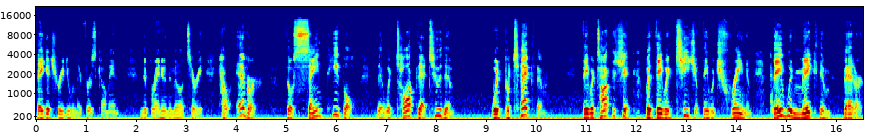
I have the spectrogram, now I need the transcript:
they get treated when they first come in, and they're brand new in the military. However, those same people that would talk that to them would protect them. They would talk the shit, but they would teach them. They would train them. They would make them better.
